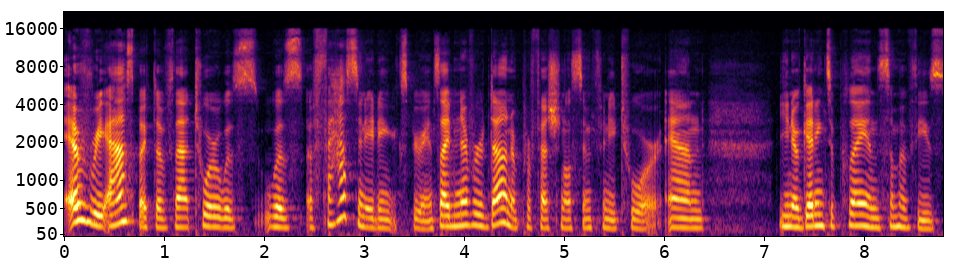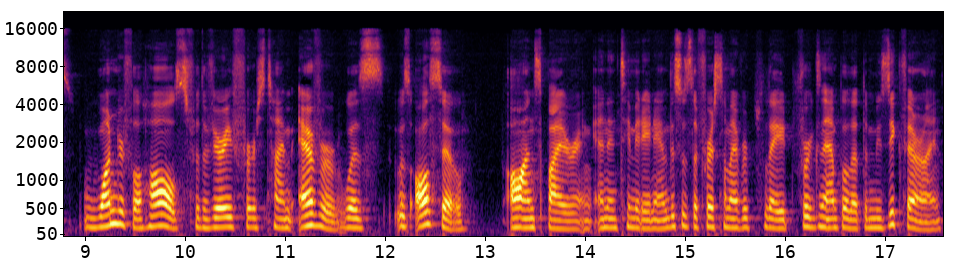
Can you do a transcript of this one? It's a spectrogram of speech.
every aspect of that tour was, was a fascinating experience. I'd never done a professional symphony tour and you know, getting to play in some of these wonderful halls for the very first time ever was, was also awe-inspiring and intimidating. And this was the first time I ever played, for example, at the Musikverein.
